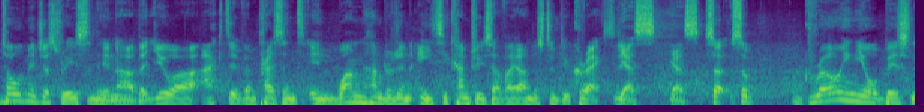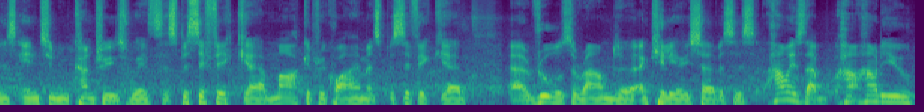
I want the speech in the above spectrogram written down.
told me just recently now that you are active and present in 180 countries, have I understood you correct? Yes, yes. So, so growing your business into new countries with specific uh, market requirements, specific uh, uh, rules around uh, ancillary services. How is that? How, how do you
